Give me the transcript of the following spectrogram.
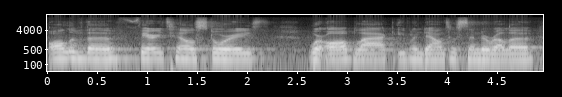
all of the fairy tale stories were all black, even down to Cinderella.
